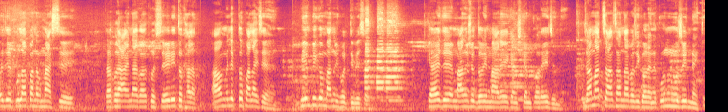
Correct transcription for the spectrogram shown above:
ওই যে পোলা পানক মারছে, তারপরে আয়না ঘর করছে, এরই তো খারাপ। আওয়ামী লীগ তো পালাইছে বিএমপিকেও মানুষ ভোট দিবে স্যার কে যে মানুষক ধরে মারে ক্যান করে, এই জন্য। জামাত চা চাঁদাবাজি করে না, কোনো নজির নাই তো।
